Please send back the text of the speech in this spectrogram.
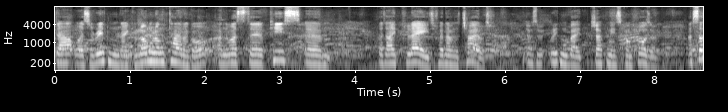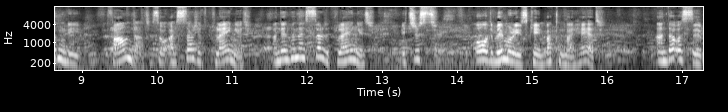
that was written like a long, long time ago, and was the piece um, that I played when I was a child. It was written by a Japanese composer. I suddenly found that, so I started playing it, and then when I started playing it, it just all the memories came back in my head, and that was the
